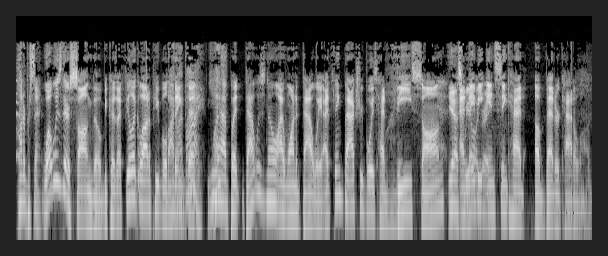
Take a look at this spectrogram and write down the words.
hundred percent. What was their song though? Because I feel like a lot of people Bye, think bye, that bye. yeah, What? but that was no I want it that way. I think Backstreet Boys had the song, Yes, and we all maybe agree. NSYNC had a better catalog.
